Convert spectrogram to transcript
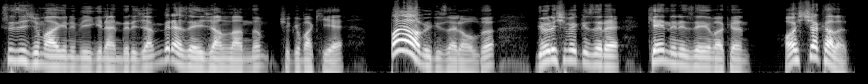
sizi cuma günü bilgilendireceğim. Biraz heyecanlandım çünkü bakiye bayağı bir güzel oldu. Görüşmek üzere. Kendinize iyi bakın. Hoşçakalın.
